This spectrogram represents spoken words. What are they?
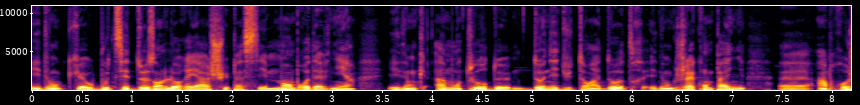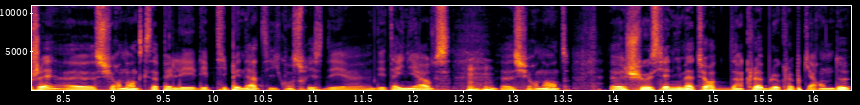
et donc, euh, au bout de ces deux ans de lauréat, je suis passé membre d'avenir. Et donc, à mon tour de donner du temps à d'autres. Et donc, j'accompagne euh, un projet euh, sur Nantes qui s'appelle les, Petits Pénates. Ils construisent des, des tiny house mhm. sur Nantes. je suis aussi animateur d'un club, le Club 42.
